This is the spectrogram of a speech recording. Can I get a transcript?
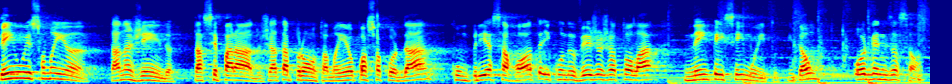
Tenho isso amanhã, tá na agenda, tá separado, já tá pronto. Amanhã eu posso acordar, cumprir essa rota e quando eu vejo eu já tô lá, nem pensei muito. Então, organização.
